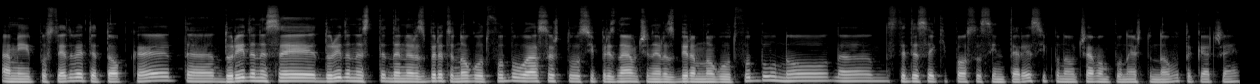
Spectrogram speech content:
Ами, последвайте топка е, да, дори да не се, дори да не, да не разбирате много от футбол, аз също си признавам, че не разбирам много от футбол, но да, следя всеки пост с интерес и понаучавам по нещо ново, така че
